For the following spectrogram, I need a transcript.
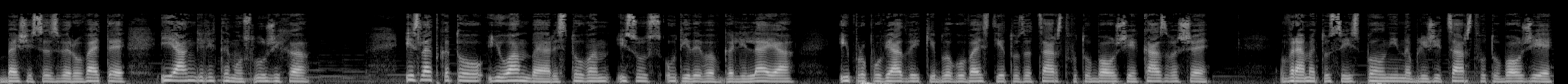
Беше с зверовете и ангелите му служиха. И след като Йоанн бе арестуван, Исус отиде в Галилея и проповядвайки благовестието за Царството Божие, казваше – Времето се изпълни, наближи Царството Божие,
